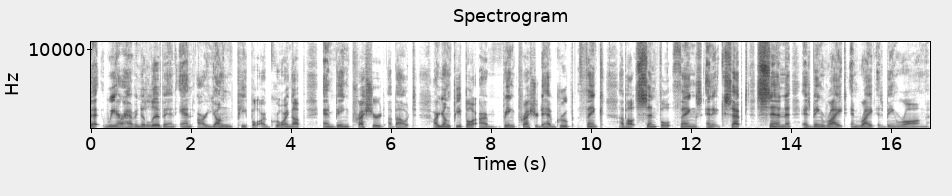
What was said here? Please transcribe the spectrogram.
that we are having to live in, and our young people are growing up and being pressured about. Our young people are being pressured to have group think about sinful things and accept sin as being right and right as being wrong.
